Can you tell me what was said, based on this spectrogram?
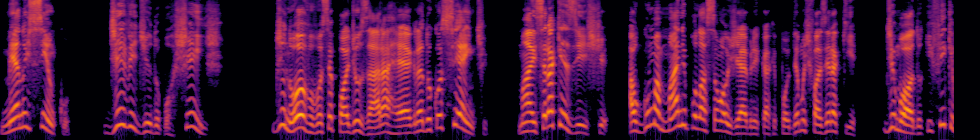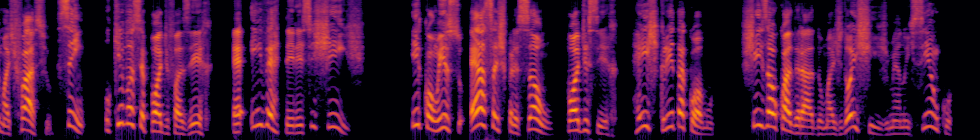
menos 5 dividido por x. De novo, você pode usar a regra do quociente. Mas será que existe alguma manipulação algébrica que podemos fazer aqui de modo que fique mais fácil? Sim, o que você pode fazer é inverter esse x. E, com isso, essa expressão pode ser reescrita como x ao quadrado mais 2x menos 5,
